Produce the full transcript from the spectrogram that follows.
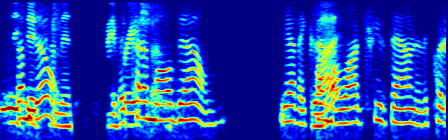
really Some don't. They cut them all down. Yeah, they cut a lot of trees down, and they put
